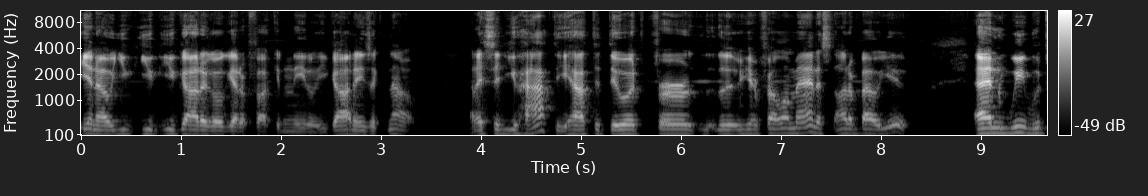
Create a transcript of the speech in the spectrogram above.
you know, you you you got to go get a fucking needle. You got it. He's like, no. And I said, you have to. You have to do it for the, your fellow man. It's not about you. And we would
